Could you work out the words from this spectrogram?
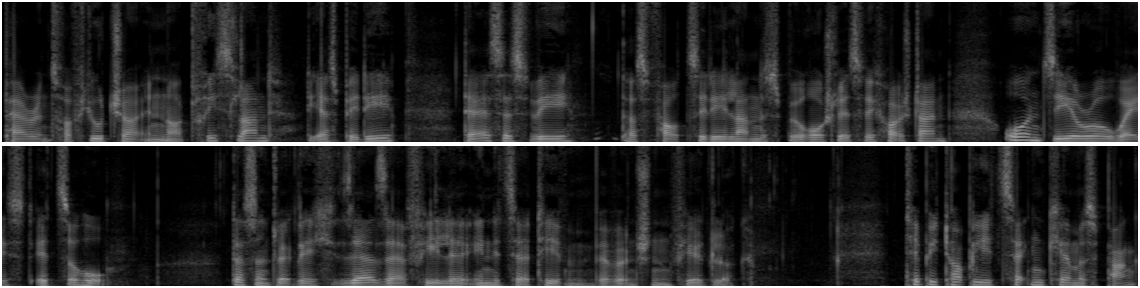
Parents for Future in Nordfriesland, die SPD, der SSW, das VCD-Landesbüro Schleswig-Holstein und Zero Waste Itzehoe. Das sind wirklich sehr, sehr viele Initiativen. Wir wünschen viel Glück. Tippitoppi Zecken Kirmespunk,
